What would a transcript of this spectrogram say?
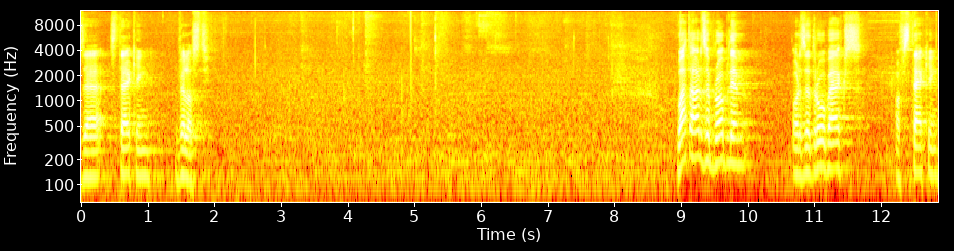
the stacking velocity. What are the problem or the drawbacks of stacking?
